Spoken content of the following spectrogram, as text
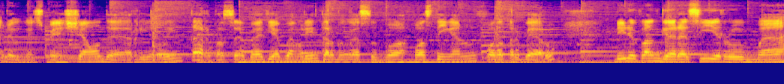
Ada unggahan spesial dari Lintar Persahabat ya Bang Lintar mengunggah sebuah postingan foto terbaru Di depan garasi rumah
